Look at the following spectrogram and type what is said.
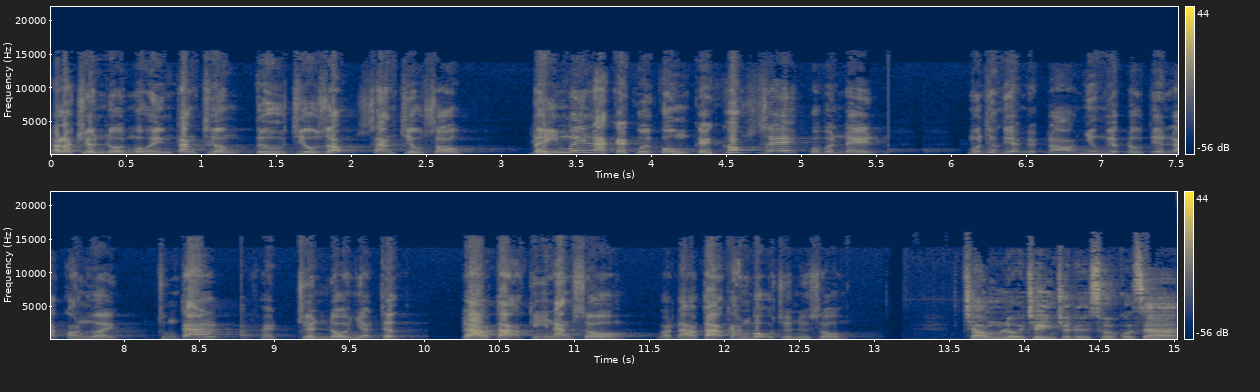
đó là chuyển đổi mô hình tăng trưởng từ chiều rộng sang chiều sâu. Đấy mới là cái cuối cùng cái gốc rễ của vấn đề. Muốn thực hiện việc đó nhưng việc đầu tiên là con người. Chúng ta phải chuyển đổi nhận thức, đào tạo kỹ năng số và đào tạo cán bộ chuyển đổi số. Trong lộ trình chuyển đổi số quốc gia,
